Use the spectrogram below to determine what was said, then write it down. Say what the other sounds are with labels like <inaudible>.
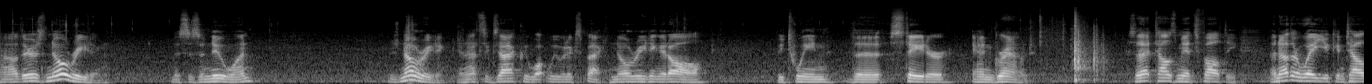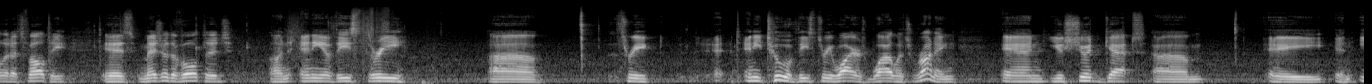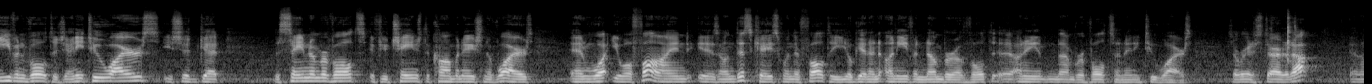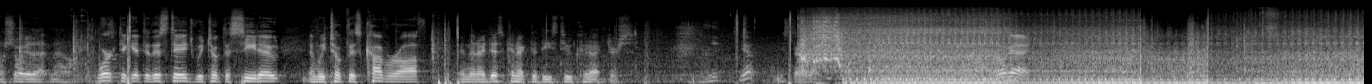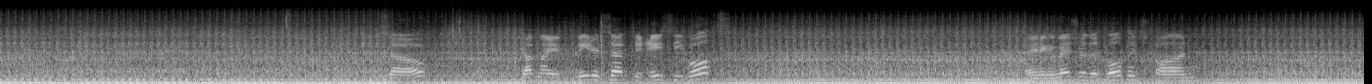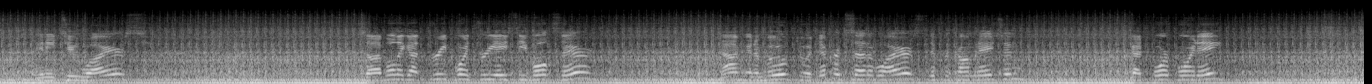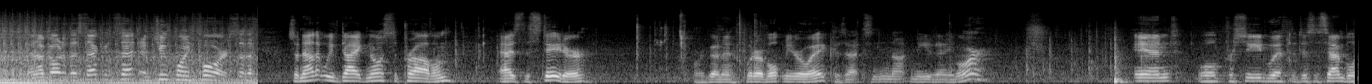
how there's no reading. This is a new one. There's no reading, and that's exactly what we would expect. No reading at all between the stator and ground. So that tells me it's faulty. Another way you can tell that it's faulty is measure the voltage on any of these three, uh, three, any two of these three wires while it's running, and you should get um, a an even voltage. Any two wires, you should get the same number of volts if you change the combination of wires. And what you will find is on this case, when they're faulty, you'll get an uneven number of volt, uh, uneven number of volts on any two wires. So we're going to start it up, and I'll show you that now. Work to get to this stage. We took the seat out, and we took this cover off, and then I disconnected these two connectors. Ready? Yep. You start it. Okay. So, got my meter set to AC volts. And I can measure the voltage on any two wires. So I've only got 3.3 AC volts there. Now I'm going to move to a different set of wires, different combination. Got 4.8. And I'll go to the second set and 2.4. So, the, so now that we've diagnosed the problem as the stator, we're going to put our voltmeter away because that's not needed anymore and we'll proceed with the disassembly.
